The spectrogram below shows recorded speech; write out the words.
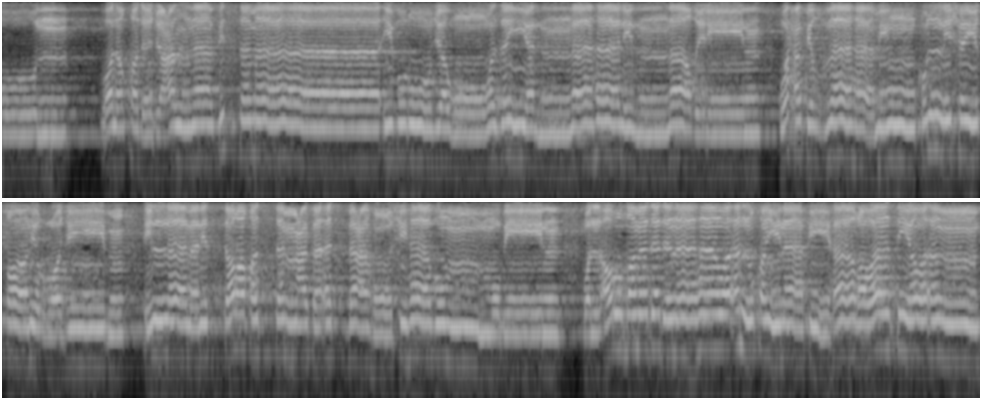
ولقد جعلنا في السماء بروجا وزيناها للناظرين وحفظناها من كل شيطان رجيم إلا من استرق السمع فأتبعه شهاب مبين والأرض مددناها وألقينا فيها رواسي وأنبتنا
